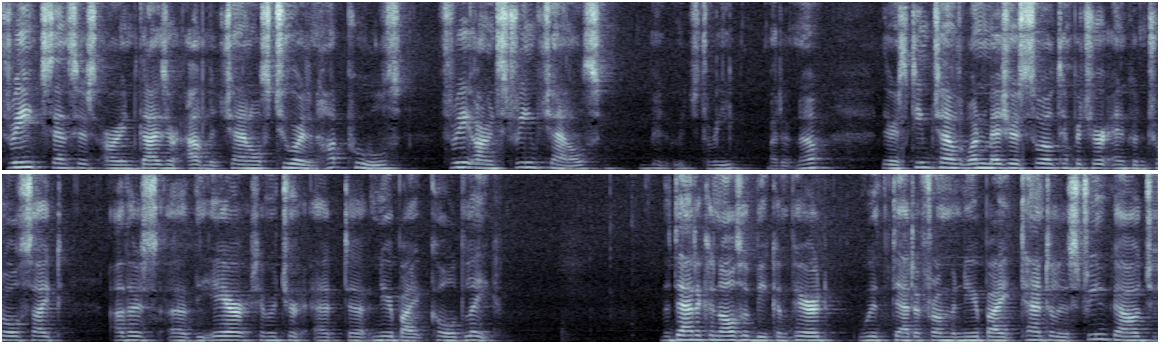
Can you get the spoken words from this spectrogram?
Three sensors are in geyser outlet channels, two are in hot pools, three are in stream channels. Which three? I don't know. There are steam channels. One measures soil temperature and control site, others uh, the air temperature at uh, nearby Cold Lake. The data can also be compared with data from a nearby Tantalus stream gauge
